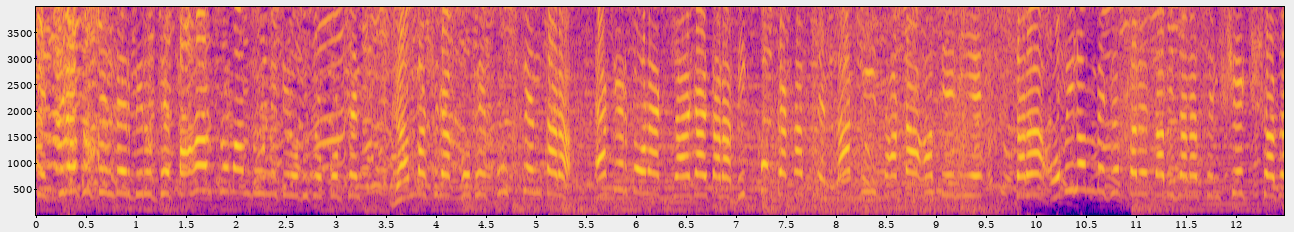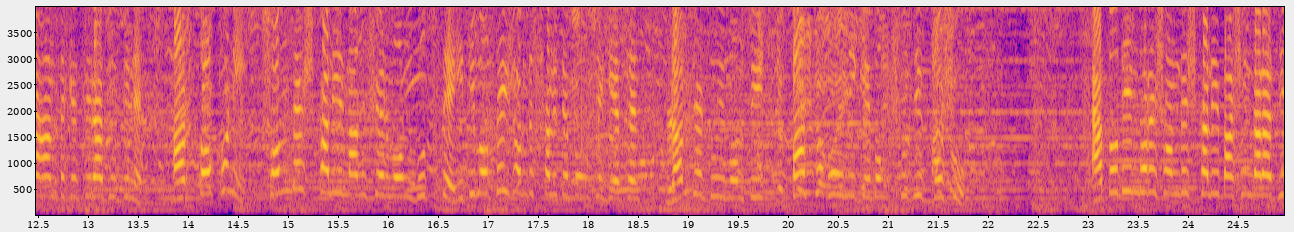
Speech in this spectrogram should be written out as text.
শেখ সিরাজউদ্দিনদের বিরুদ্ধে পাহাড় প্রমাণ দুর্নীতির অভিযোগ করছেন, গ্রামবাসীরা ক্ষোভে পুষছেন তারা। একের পর এক জায়গায় তারা বিক্ষোভ দেখাচ্ছেন, লাঠি, ঝাঁটা হাতে নিয়ে তারা শেখ শাহজাহান থেকে সিরাজউদ্দিনের আর তখনই সন্দেশখালীর মানুষের মন বুঝতে ইতিমধ্যেই সন্দেশখালীতে পৌঁছে গিয়েছেন রাজ্যের দুই মন্ত্রী, পার্থ ভৌমিক এবং সুজিত বসু। এতদিন ধরে সন্দেশখালীর বাসিন্দারা যে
